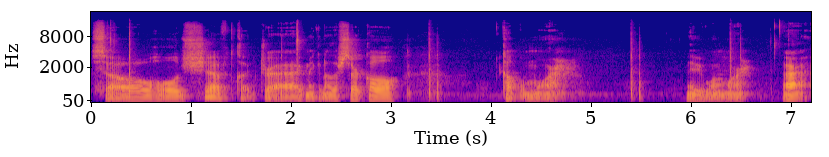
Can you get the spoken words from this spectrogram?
So hold shift, click drag, make another circle, couple more, maybe one more. All right.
